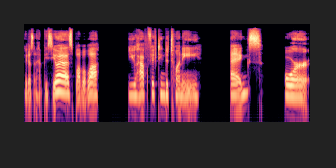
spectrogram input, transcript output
who doesn't have PCOS, blah, blah, blah, you have 15 to 20 eggs, or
